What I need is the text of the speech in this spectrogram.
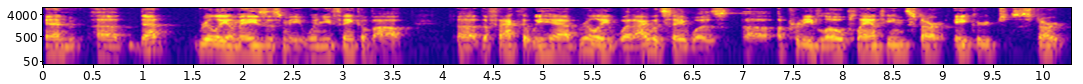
And uh, that really amazes me when you think about uh, the fact that we had really what I would say was uh, a pretty low planting start acreage start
